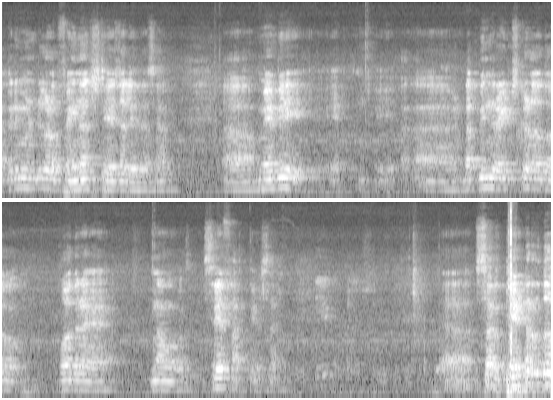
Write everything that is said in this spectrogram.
ಅಗ್ರಿಮೆಂಟ್ಗಳು ಫೈನಲ್ ಸ್ಟೇಜಲ್ಲಿದೆ ಸರ್. ಮೇ ಬಿ ಡಬ್ಬಿಂಗ್ ರೈಟ್ಸ್ಗಳದು ಹೋದರೆ ನಾವು ಸೇಫ್ ಆಗ್ತೀವಿ ಸರ್. ಸರ್ ಥಿಯೇಟರ್ದು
